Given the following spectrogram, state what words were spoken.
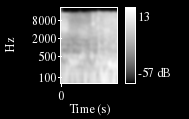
这个。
